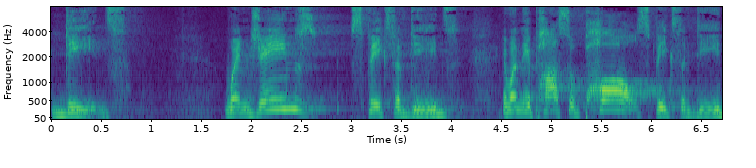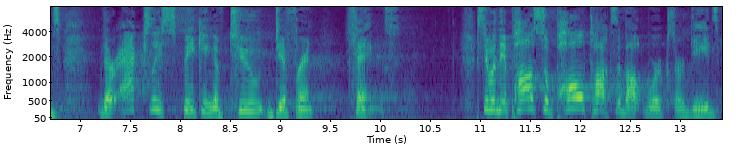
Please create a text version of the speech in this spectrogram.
deeds. When James speaks of deeds, and when the apostle Paul speaks of deeds, they're actually speaking of two different things. See, when the apostle Paul talks about works or deeds,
